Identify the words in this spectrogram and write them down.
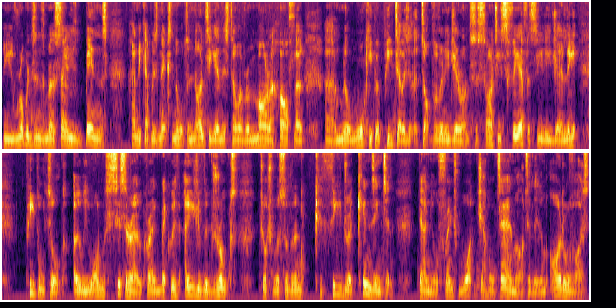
The Robinson's Mercedes Benz handicap is next 0 to 90 again, this time over a mile and a half though. And Milwaukee Pepito is at the top for Vinnie Geron. Society Sphere for CDJ Liggett. People Talk, Obi-Wan, Cicero, Craig Beckwith, Age of the Drunks, Joshua Sutherland, Cathedra Kensington, Daniel French, Whitechapel Town, Martin Needham, Edelweiss,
